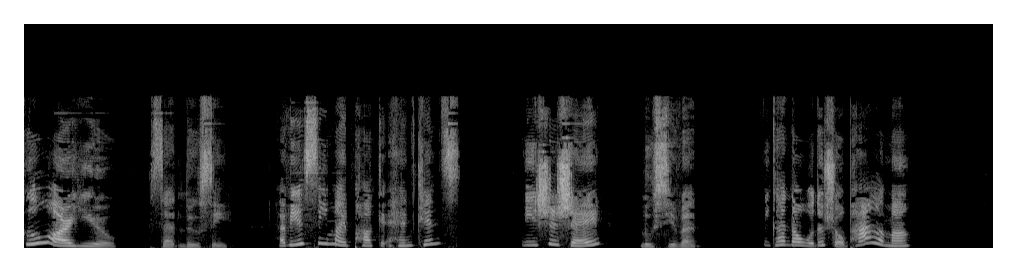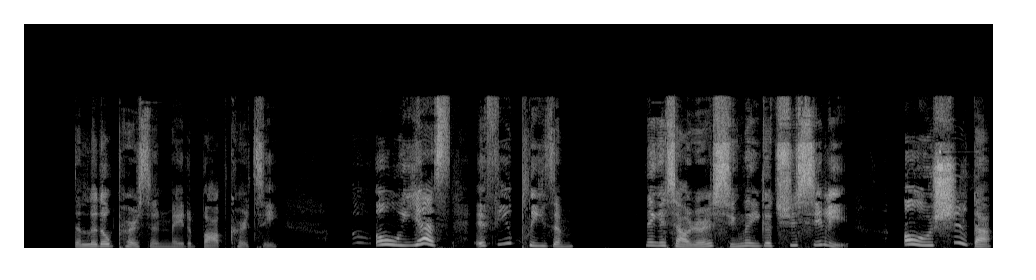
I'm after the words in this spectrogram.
Who are you? said Lucy. Have you seen my pocket handkins? 你是谁？露西问。你看到我的手帕了吗？The little person made a bob curtsy. Oh yes, if you please, him. 那个小人行了一个屈膝礼。哦，是的，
